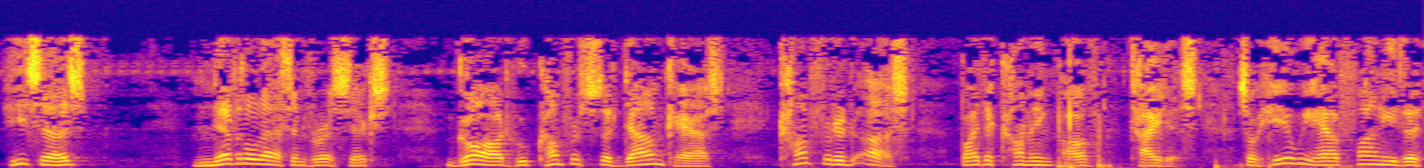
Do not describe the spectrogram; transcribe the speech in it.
He says, Nevertheless, in verse 6, God, who comforts the downcast, comforted us by the coming of Titus. So here we have finally the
